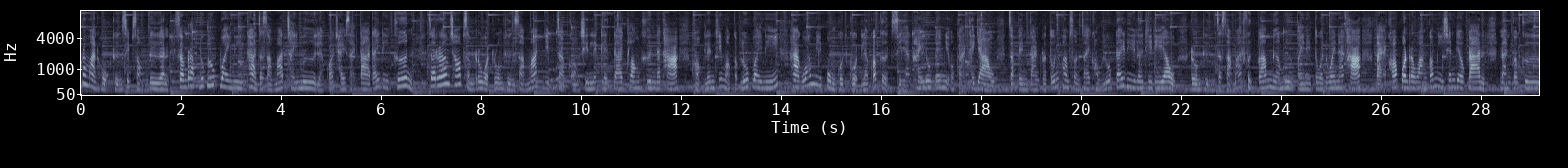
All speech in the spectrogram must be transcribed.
ประมาณ 6-12 เดือนสำหรับลูกๆวัยนี้ค่ะจะสามารถใช้มือแล้วก็ใช้สายตาได้ดีขึ้น จะเริ่มชอบสำรวจรวมถึงสามารถหยิบจับของชิ้นเล็กๆ ได้คล่องขึ้นนะคะ ของเล่นที่เหมาะกับลูกวัยนี้ หากว่ามีปุ่มกดๆแล้วก็เกิดเสียงให้ลูกได้มีโอกาสเขยา่า จะเป็นการกระตุ้นความสนใจของลูกได้ดีเลยทีเดียว รวมถึงจะสามารถฝึกกล้ามเนื้อมือไปในตัวด้วยนะคะ แต่ข้อควรระวังก็มีเช่นเดียวกัน นั่นก็คือคือ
